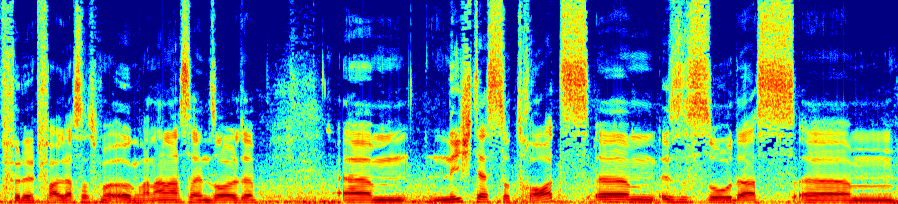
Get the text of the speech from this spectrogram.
Für den Fall, dass das mal irgendwann anders sein sollte. Ähm, Nichtsdestotrotz ähm, ist es so, dass ähm,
